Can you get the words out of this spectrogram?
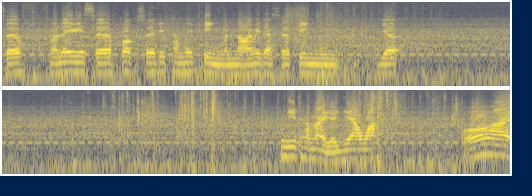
เซิร์ฟมันไม่มีเซิร์ฟพวกเซิร์ฟที่ทำให้ปิงมันน้อยมีแต่เซิร์ฟปิงเยอะนี่ทำไหนเยอะแยะวะโอ้ย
